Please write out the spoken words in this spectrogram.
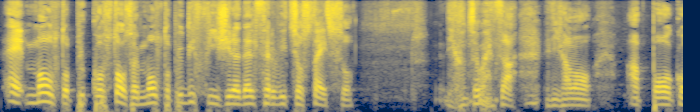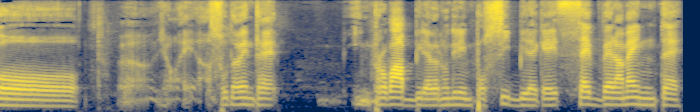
è molto più costoso e molto più difficile del servizio stesso. Di conseguenza, diciamo, a poco, eh, diciamo, è assolutamente improbabile, per non dire impossibile, che se veramente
